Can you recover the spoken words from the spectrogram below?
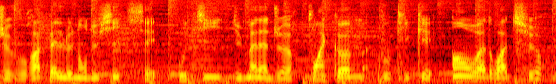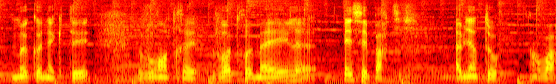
je vous rappelle le nom du site, c'est outildumanager.com. Vous cliquez en haut à droite sur Me connecter, vous rentrez votre mail et c'est parti. À bientôt. Au revoir.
